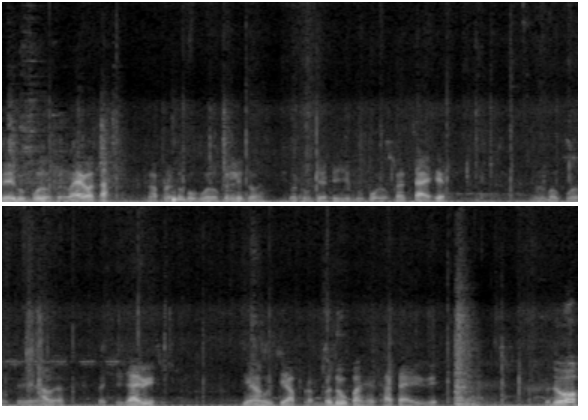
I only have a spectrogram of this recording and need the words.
બે બપોરો કરવા આવ્યા હતા. આપણે તો બપોરો કરી લીધો બધું જે બપોરો કરતા છે અને બપોરો કરીને આવે, પછી જાવી ત્યાં સુધી આપણે બધું પાસે થતા આવીએ. બધું.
